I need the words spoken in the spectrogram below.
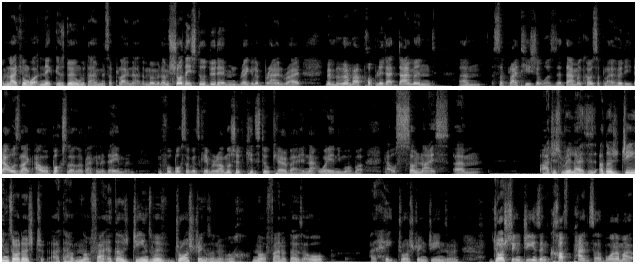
I'm liking what Nick is doing with Diamond Supply now at the moment. I'm sure they still do their regular brand, right? Remember, remember how popular that Diamond um, Supply T-shirt was, the Diamond Co Supply hoodie. That was like our box logo back in the day, man. Before box logos came around. I'm not sure if kids still care about it in that way anymore, but that was so nice. Um, I just realized are those jeans or those? I'm not fan. Are those jeans with drawstrings on them? Oh, not a fan of those at all. I hate drawstring jeans, man. Drawstring jeans and cuff pants are one of my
